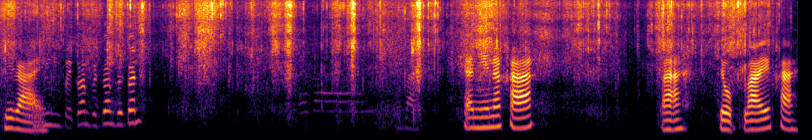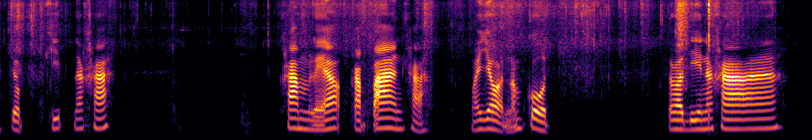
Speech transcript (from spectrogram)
พี่รายไปก่อนไปก่อนไปก่อน แค่นี้นะคะไปจบไลฟ์ค่ะ จบคลิปนะคะค่ำแล้วกลับบ้านค่ะ มาหยอดน้ำกด สวัสดีนะคะ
